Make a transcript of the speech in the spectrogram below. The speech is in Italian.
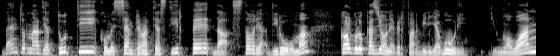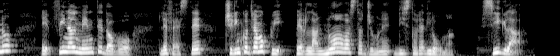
Bentornati a tutti, come sempre Mattia Stirpe da Storia di Roma. Colgo l'occasione per farvi gli auguri di un nuovo anno e finalmente dopo le feste ci rincontriamo qui per la nuova stagione di Storia di Roma. Sigla!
